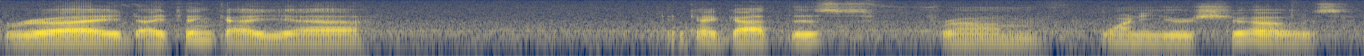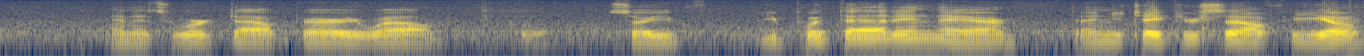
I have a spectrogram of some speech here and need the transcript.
Right. I think I uh, I think I got this from one of your shows, and it's worked out very well. Cool. So you you put that in there, then you take your self heal.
